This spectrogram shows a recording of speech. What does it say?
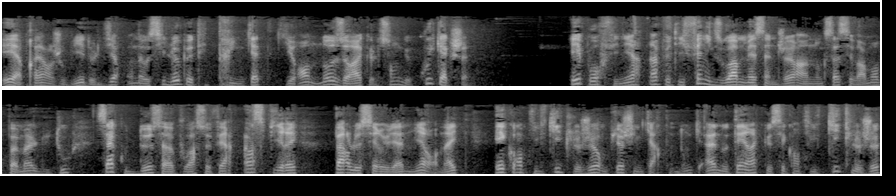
et après hein, j'ai oublié de le dire, on a aussi le petit trinket qui rend nos Oracle Song Quick Action. Et pour finir, un petit Phoenix Ward Messenger, hein. donc ça c'est vraiment pas mal du tout, ça coûte 2, ça va pouvoir se faire inspirer par le Cerulean Mirror Knight, et quand il quitte le jeu on pioche une carte. Donc à noter que c'est quand il quitte le jeu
